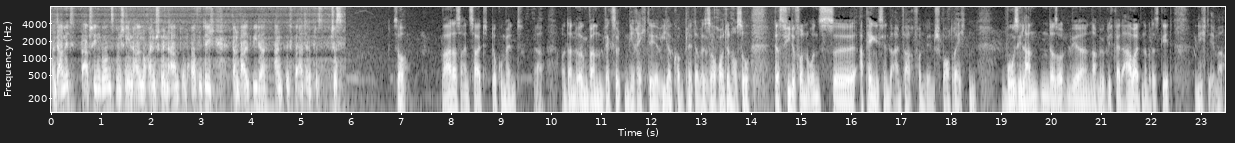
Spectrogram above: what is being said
Und damit verabschieden wir uns, wünschen Ihnen allen noch einen schönen Abend und hoffentlich dann bald wieder Angriff bei RTL Plus. Tschüss. So, war das ein Zeitdokument? Ja. Und dann irgendwann wechselten die Rechte ja wieder komplett. Aber es ist auch heute noch so, dass viele von uns äh, abhängig sind einfach von den Sportrechten. Wo sie landen, da sollten wir nach Möglichkeit arbeiten. Aber das geht nicht immer.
